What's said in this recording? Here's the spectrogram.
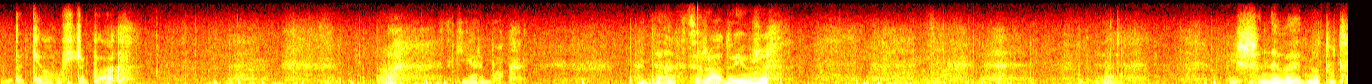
в таких гущаках. А, такий грибок. Так, це радує вже. Більше не видно тут.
